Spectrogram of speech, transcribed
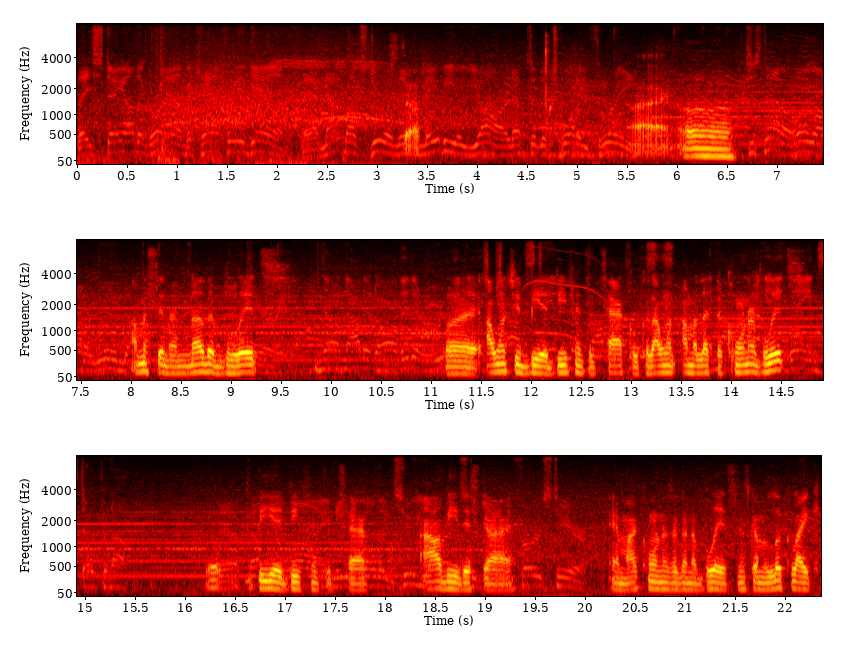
They stay on the ground. McCaffrey again. And not much doing Stuff. there. Maybe a yard up to the 23. All right. Uh, Just not a whole lot of room. I'm gonna send another blitz, but I want you to be a defensive tackle because I want I'm gonna let the corner blitz, Lanes to open up. be a defensive tackle. I'll be this guy. And my corners are gonna blitz. And it's gonna look like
